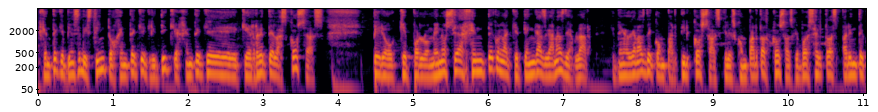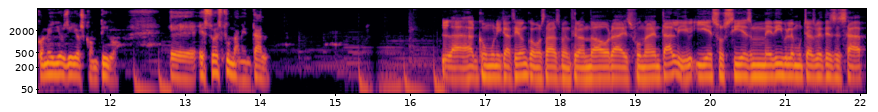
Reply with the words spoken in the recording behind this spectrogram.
Gente que piense distinto, gente que critique, gente que, rete las cosas, pero que por lo menos sea gente con la que tengas ganas de hablar, que tengas ganas de compartir cosas, que les compartas cosas, que puedas ser transparente con ellos y ellos contigo. Eh, eso es fundamental. La comunicación, como estabas mencionando ahora, es fundamental y, y, eso sí es medible muchas veces esa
